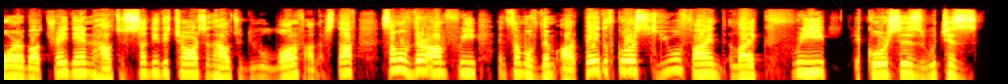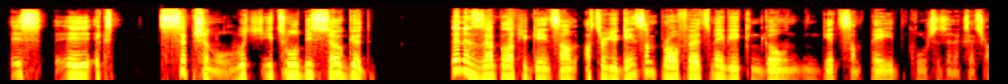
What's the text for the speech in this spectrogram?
more about trading, how to study the charts, and how to do a lot of other stuff. Some of them are free and some of them are paid. Of course, you will find like free courses, which is is, is exceptional, which it will be so good then, an example, if you gain some after you gain some profits, maybe you can go and get some paid courses and etc.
